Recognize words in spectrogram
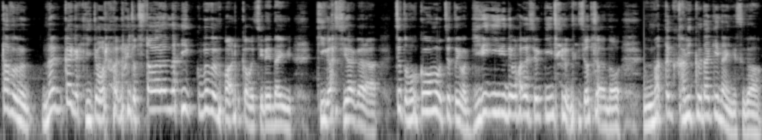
多分、何回か聞いてもらわないと伝わらない部分もあるかもしれない気がしながら、ちょっと僕ももうちょっと今ギリギリでお話を聞いてるんで、ちょっとあの、全く噛み砕けないんですが、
